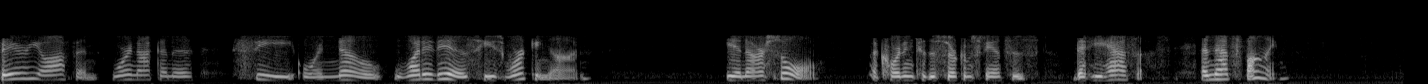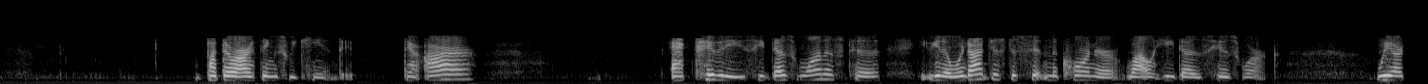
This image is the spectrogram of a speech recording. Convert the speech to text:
Very often, we're not going to see or know what it is he's working on in our soul according to the circumstances that he has us. And that's fine. But there are things we can do. There are activities. He does want us to, you know, we're not just to sit in the corner while he does his work. We are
